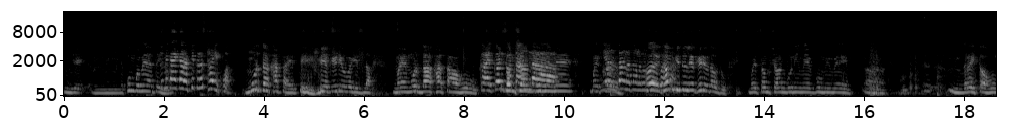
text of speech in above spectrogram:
म्हणजे अं, कुंभमेळ्यात आहे तुम्ही ना, काय करा तिकडच थाई खवा. मुर्दा खाता है ते. मी एक व्हिडिओ बघितला. मैं मुर्दा खाता हूँ. काय कडीपत्ता शमशान आणला? भूमि में मैं या, चांगला चांगला बनवून होय कडीपत्ता. धमकी दिली एक व्हिडिओ धावतो मैं शमशान भूमि में भूमि में अं, रहता हूँ.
